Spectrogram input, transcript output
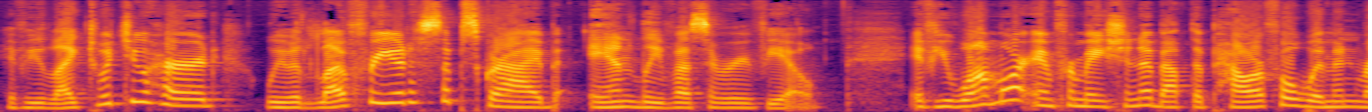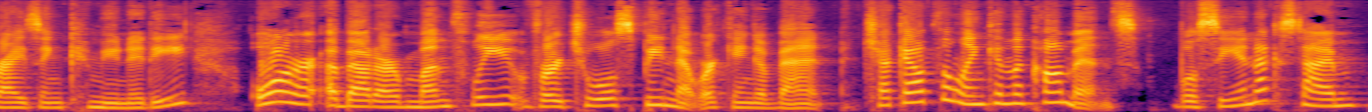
If you liked what you heard, we would love for you to subscribe and leave us a review. If you want more information about the Powerful Women Rising community or about our monthly virtual speed networking event, check out the link in the comments. We'll see you next time.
